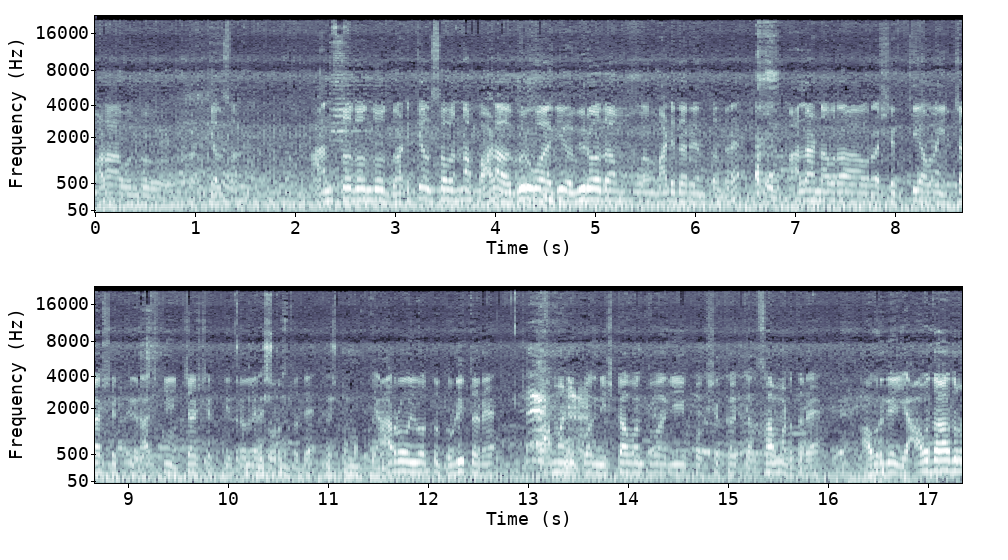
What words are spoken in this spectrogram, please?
ಭಾಳ ಒಂದು ಕೆಲಸ. ಅಂಥದ್ದೊಂದು ದೊಡ್ಡ ಕೆಲಸವನ್ನು ಭಾಳ ಹಗುರವಾಗಿ ಅವಿರೋಧ ಮಾಡಿದ್ದಾರೆ ಅಂತಂದರೆ ಬಾಲಣ್ಣವರ ಅವರ ಶಕ್ತಿ ಅವರ ಇಚ್ಛಾಶಕ್ತಿ ರಾಜಕೀಯ ಇಚ್ಛಾಶಕ್ತಿ ಇದರಲ್ಲೇ ತೋರಿಸ್ತದೆ. ಯಾರೋ ಇವತ್ತು ದುಡಿತಾರೆ ಪ್ರಾಮಾಣಿಕವಾಗಿ ನಿಷ್ಠಾವಂತವಾಗಿ ಪಕ್ಷಕ್ಕೆ ಕೆಲಸ ಮಾಡ್ತಾರೆ ಅವ್ರಿಗೆ ಯಾವುದಾದ್ರೂ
